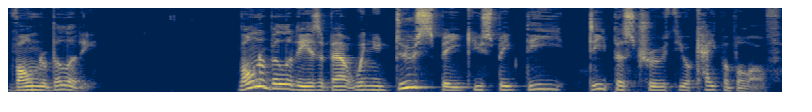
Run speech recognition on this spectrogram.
vulnerability. Vulnerability is about when you do speak, you speak the deepest truth you're capable of.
